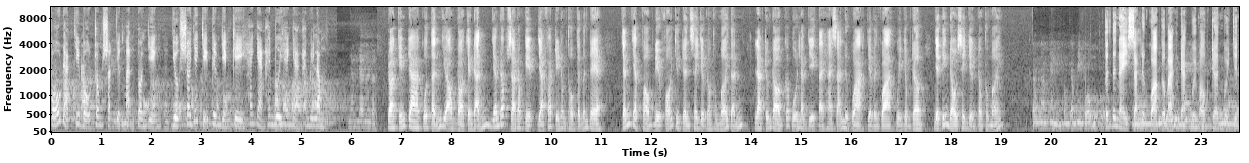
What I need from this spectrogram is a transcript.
phố đạt chi bộ trong sạch vững mạnh toàn diện, vượt so với chỉ tiêu nhiệm kỳ 2020-2025. Đoàn kiểm tra của tỉnh do ông Đò Chân Đảnh, Giám đốc Sở Nông nghiệp và Phát triển Nông thôn tỉnh Bến Tre, Chánh văn phòng điều phối chương trình xây dựng nông thôn mới tỉnh làm trưởng đoàn có buổi làm việc tại hai xã Lương Hòa và Bình Hòa, huyện Dòng Trơm về tiến độ xây dựng nông thôn mới. Tính đến nay, xã Lương Hòa cơ bản đạt 11 trên 19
